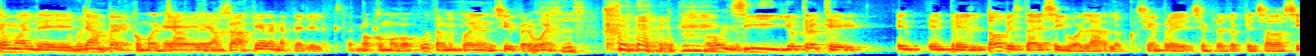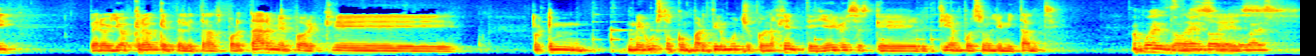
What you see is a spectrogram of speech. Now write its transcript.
Como el de Como Jumper. Jumper. Como el Jumper, ajá. Qué buena peli, loco, también. O como Goku también podrían decir, pero bueno. Sí, yo creo que en- entre el top está ese y volar, loco. Siempre, siempre lo he pensado así. Pero yo creo que teletransportarme porque. Porque me gusta compartir mucho con la gente y hay veces que el tiempo es un limitante. No puedes estar en todos los lugares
